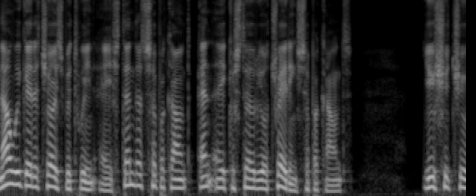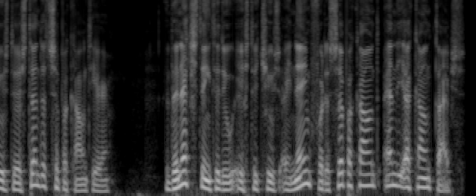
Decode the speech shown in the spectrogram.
Now we get a choice between a standard sub-account and a custodial trading sub-account. You should choose the standard sub-account here. The next thing to do is to choose a name for the sub-account and the account types.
